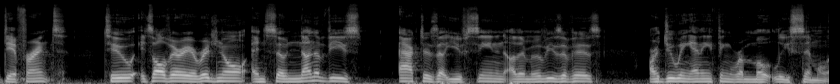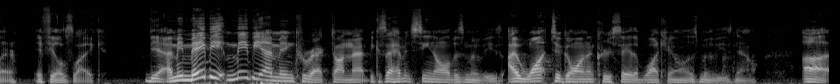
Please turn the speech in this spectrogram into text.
different too. It's all very original, and so none of these actors that you've seen in other movies of his are doing anything remotely similar. It feels like. Yeah. I mean, maybe maybe I'm incorrect on that because I haven't seen all of his movies. I want to go on a crusade of watching all his movies now. Uh,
